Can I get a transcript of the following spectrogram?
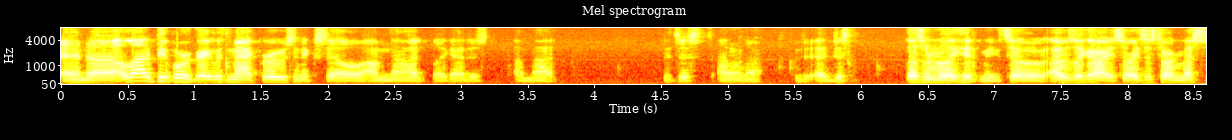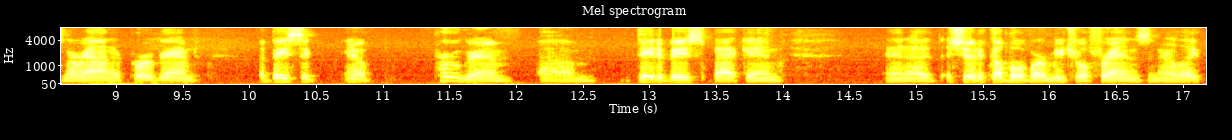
and uh, a lot of people are great with macros and Excel. I'm not like I just I'm not. It just I don't know. It just doesn't really hit me. So I was like, all right. So I just started messing around. I programmed a basic you know program um, database backend, and I showed a couple of our mutual friends, and they're like,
